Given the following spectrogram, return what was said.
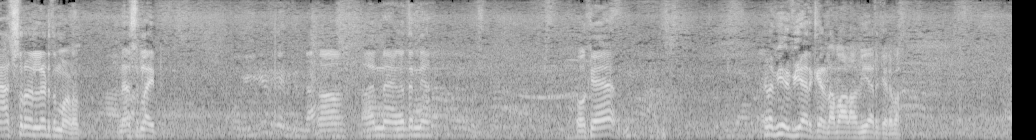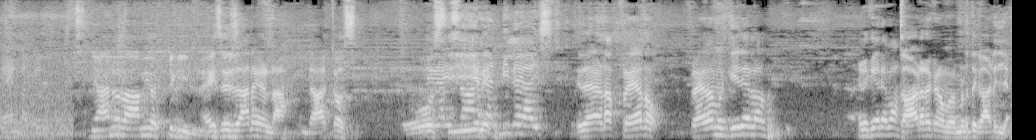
നാച്ചുറൽ എല്ലായിടത്തും വേണം. നാച്ചുറൽ ആയിട്ട് ആ അതന്നെ അങ്ങനെ തന്നെയാ. ഓക്കെ വി ആർ കേരള വാടാ വി ആർ കേരള ഞാനും റാമി ഒറ്റയ്ക്ക് ഒരു സാധനം കണ്ട? ഡാർക്ക് ഹൗസ് ഓ സീന് ഇതാടാ പ്രേതം. പ്രേതം കീരല്ലോ കാട് ഇറക്കണം നമ്മുടെ അടുത്ത്.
